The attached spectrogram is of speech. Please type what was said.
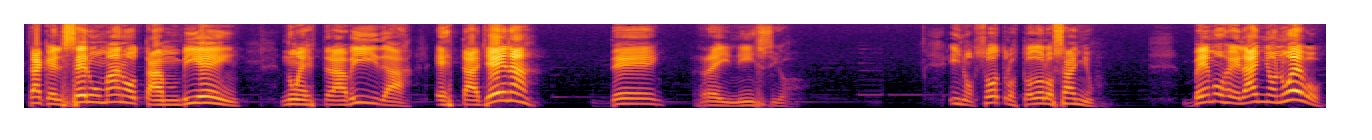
O sea que el ser humano también, nuestra vida está llena de reinicio. Y nosotros todos los años vemos el año nuevo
